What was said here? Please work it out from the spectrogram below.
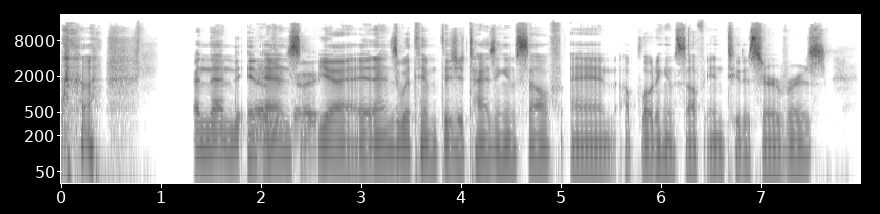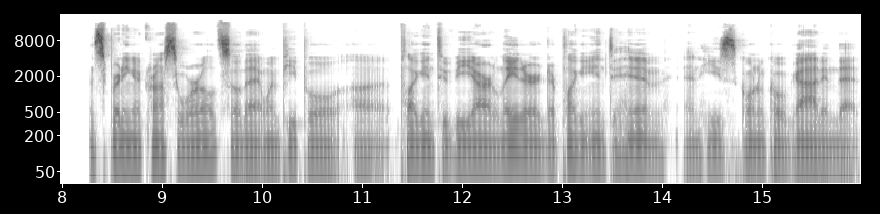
and then it ends, yeah, it ends with him digitizing himself and uploading himself into the servers and spreading across the world, so that when people uh, plug into VR later, they're plugging into him, and he's quote unquote God in that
